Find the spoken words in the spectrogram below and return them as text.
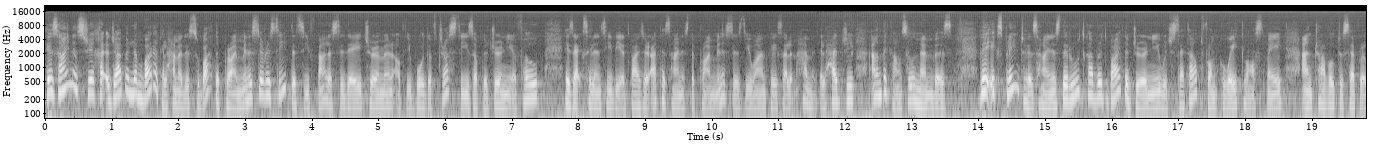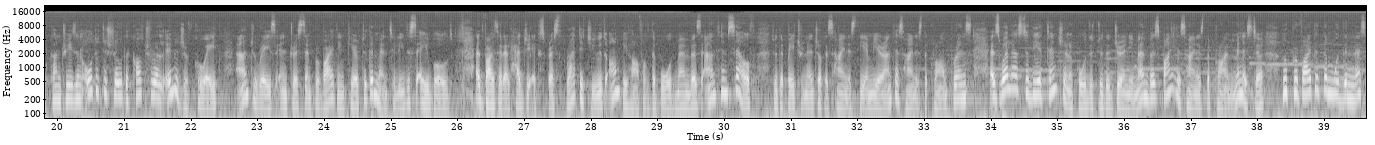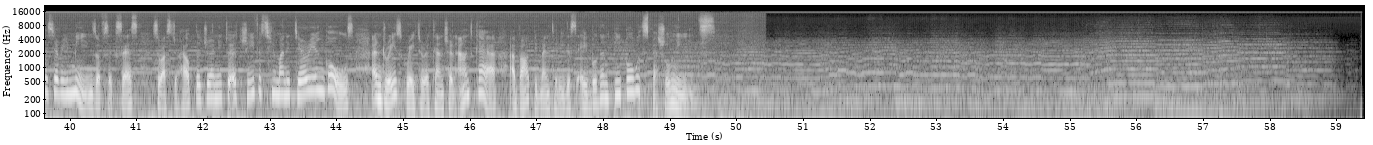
His Highness Sheikh Jaber Mubarak Al Hamad Al Sabah, the Prime Minister, received the Seif Palace today, Chairman of the Board of Trustees of the Journey of Hope, His Excellency the Advisor at His Highness the Prime Minister's Diwan Faisal Mohammad Al Hajji, and the Council members. They explained to His Highness the route covered by the journey, which set out from Kuwait last May and travelled to several countries in order to show the cultural image of Kuwait and to raise interest in providing care to the mentally disabled. Advisor Al Hajji expressed gratitude on behalf of the board members himself to the patronage of His Highness the Emir and His Highness the Crown Prince, as well as to the attention accorded to the journey members by His Highness the Prime Minister, who provided them with the necessary means of success so as to help the journey to achieve its humanitarian goals and raise greater attention and care about the mentally disabled and people with special needs.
